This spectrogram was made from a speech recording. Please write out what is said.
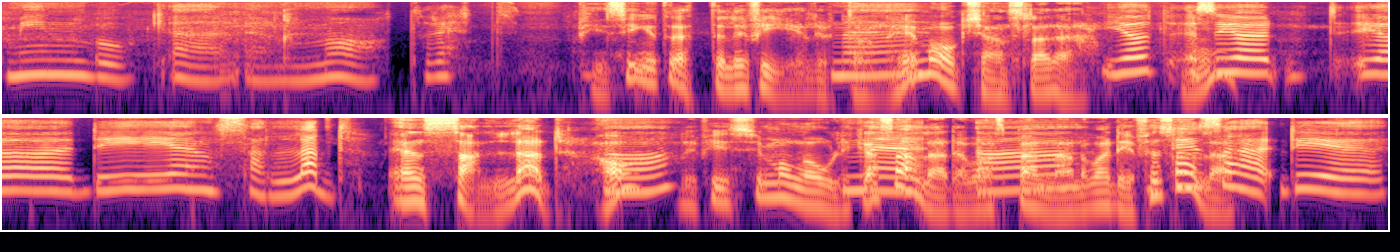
min bok är en maträtt. Finns inget rätt eller fel utan Nej. det är magkänsla där. Jag, alltså Mm. jag, jag, det är en sallad. En sallad. Ja, Ja. det finns ju många olika Nej, sallader. Vad ja. spännande. Vad är det för Det är så sallad? här, det är,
